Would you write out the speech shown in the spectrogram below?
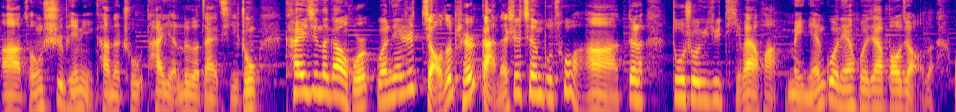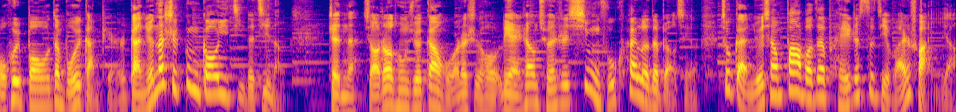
啊！从视频里看得出，他也乐在其中，开心的干活。关键是饺子皮儿擀的是真不错啊！对了，多说一句题外话，每年过年回家包饺子，我会包，但不会擀皮儿，感觉那是更高一级的技能。真的，小赵同学干活的时候，脸上全是幸福快乐的表情，就感觉像爸爸在陪着自己玩耍一样。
